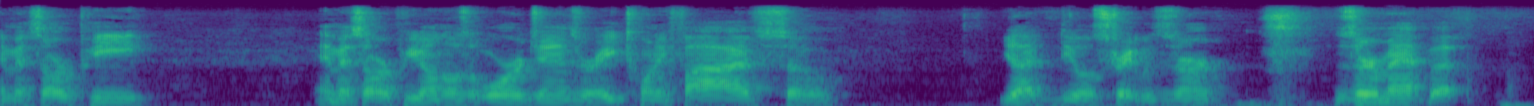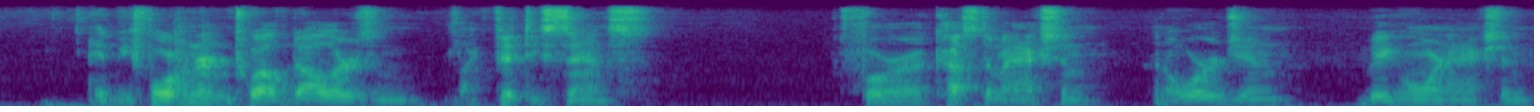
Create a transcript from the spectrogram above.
MSRP. MSRP on those Origins are 825 so you have to deal straight with Zer- Zermatt, but it'd be $412 and like 50 cents for a custom action, an Origin Bighorn action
